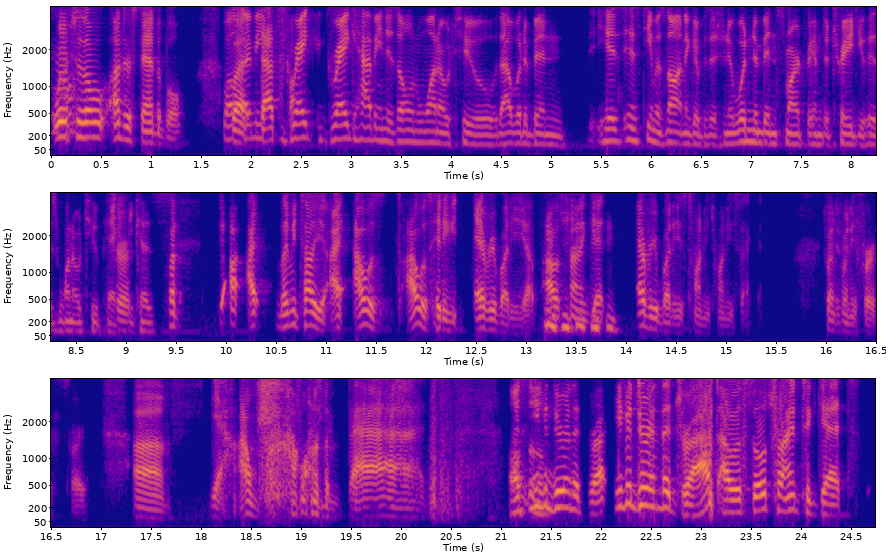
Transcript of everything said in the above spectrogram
which is understandable. Well, I mean, that's. Greg Greg having his own 102, that would have been his his team was not in a good position. It wouldn't have been smart for him to trade you his 102 pick Sure. because But I, I let me tell you, I, I was I was hitting everybody up. I was trying to get everybody's 2020 second, 2020 first. Sorry. Um, yeah, I, I wanted them bad. Also, And even during the draft, even during the draft, I was still trying to get.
